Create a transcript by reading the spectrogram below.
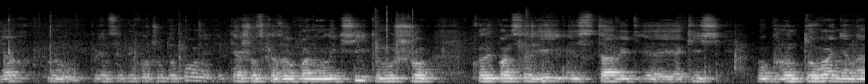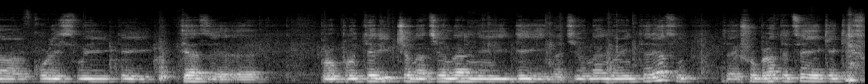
Я ну, в принципі хочу доповнити те, що сказав пан Олексій, тому що коли пан Сергій ставить е, якісь обґрунтування на користь своєї тези е, про протиріччя національної ідеї, національного інтересу, то якщо брати це як якийсь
